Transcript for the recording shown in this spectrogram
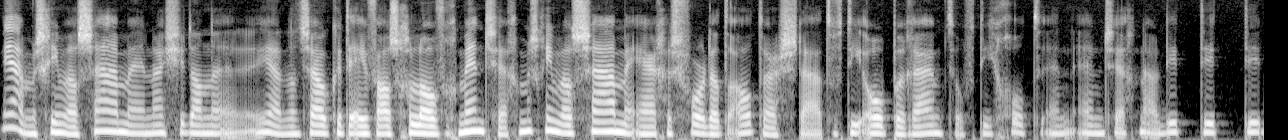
Ja, misschien wel samen. En als je dan, uh, ja, dan zou ik het even als gelovig mens zeggen. Misschien wel samen ergens voor dat altaar staat. Of die open ruimte of die God. En, en zegt, nou, dit, dit, dit,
